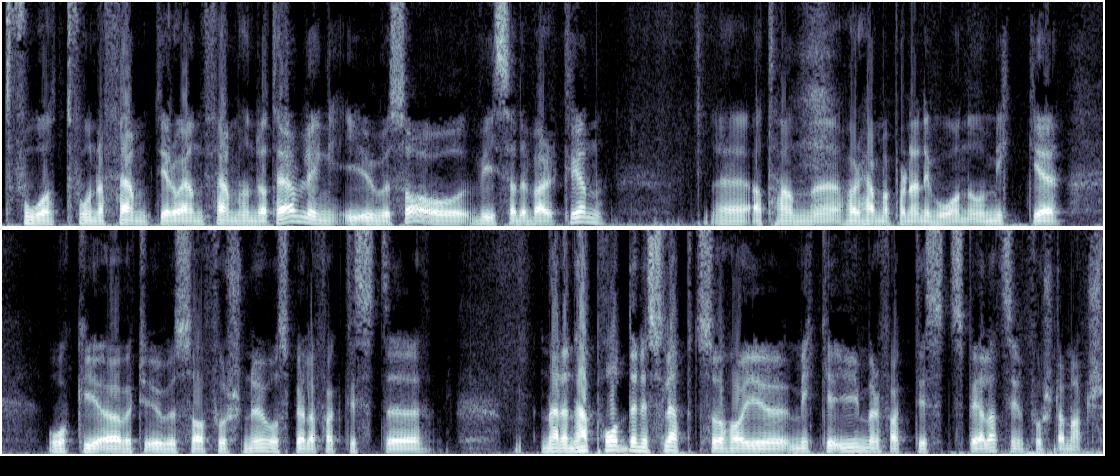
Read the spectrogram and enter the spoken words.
två 250 och en 500 tävling i USA och visade verkligen att han hör hemma på den här nivån och Micke åker ju över till USA först nu och spelar faktiskt när den här podden är släppt så har ju Micke Ymer faktiskt spelat sin första match.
